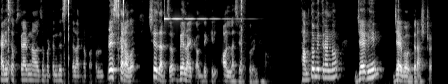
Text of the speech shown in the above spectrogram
खाली सबस्क्राईब नावाचं बटन दिसतं त्याला कृपा करून प्रेस करावं. शेजारचं बेल आयकॉन देखील ऑलला सेट करून ठेवावं. थांबतो मित्रांनो. जय भीम जय बौद्ध राष्ट्र.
